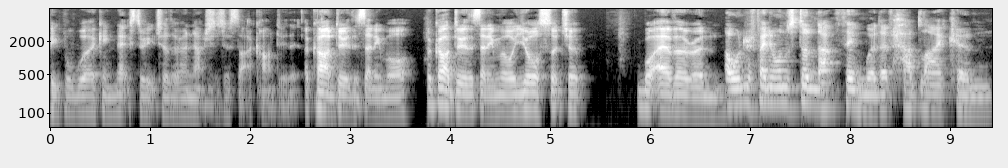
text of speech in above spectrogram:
people working next to each other and actually just like I can't do this. I can't do this anymore. I can't do this anymore. You're such a whatever and I wonder if anyone's done that thing where they've had like um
